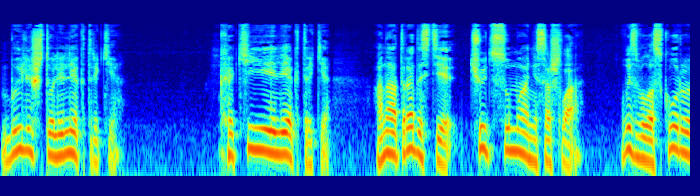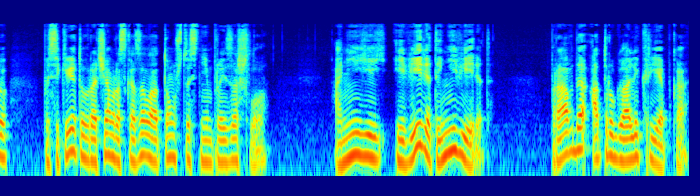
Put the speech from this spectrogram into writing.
«Были, что ли, электрики?» «Какие электрики? Она от радости чуть с ума не сошла. Вызвала скорую, по секрету врачам рассказала о том, что с ним произошло. Они ей и верят, и не верят. Правда, отругали крепко,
